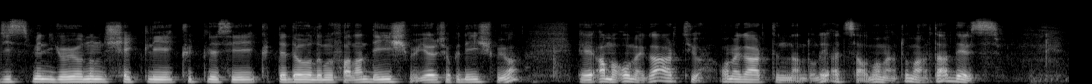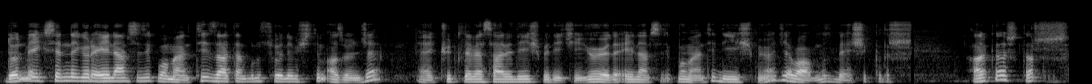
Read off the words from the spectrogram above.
cismin, yoyonun şekli, kütlesi, kütle dağılımı falan değişmiyor. Yarıçapı değişmiyor. Ee, ama omega artıyor. Omega arttığından dolayı açısal momentum artar deriz. Dönme eksenine göre eylemsizlik momenti zaten bunu söylemiştim az önce. Ee, kütle vesaire değişmediği için yoyoda eylemsizlik momenti değişmiyor. Cevabımız B şıkkıdır. Arkadaşlar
